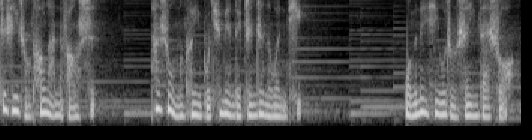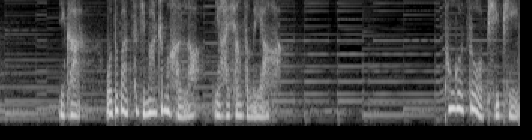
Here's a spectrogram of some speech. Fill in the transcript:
这是一种偷懒的方式。它使我们可以不去面对真正的问题。我们内心有种声音在说：“你看，我都把自己骂这么狠了，你还想怎么样啊？”通过自我批评、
